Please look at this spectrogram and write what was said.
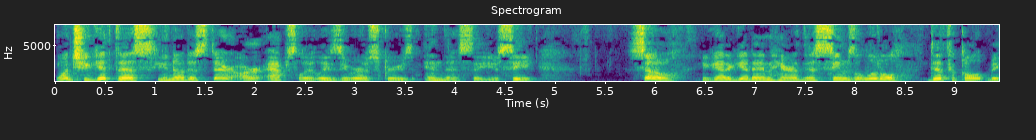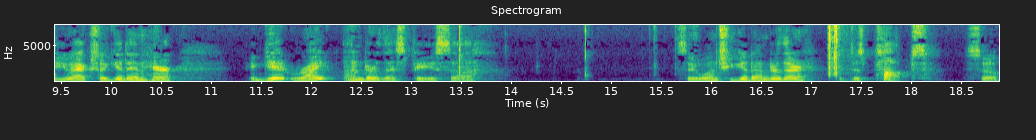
once you get this, you notice there are absolutely zero screws in this that you see. So you got to get in here. This seems a little difficult, but you actually get in here and get right under this piece. Uh, so once you get under there, it just pops. So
